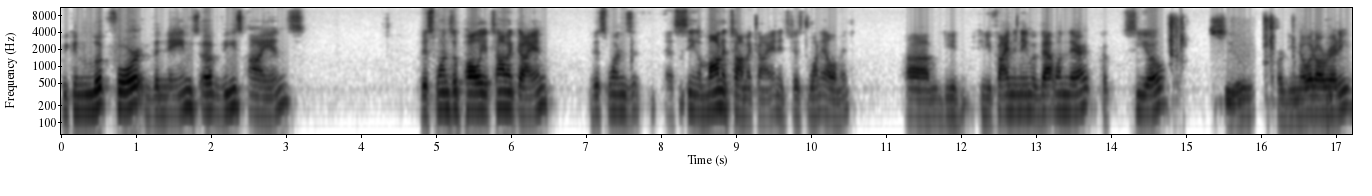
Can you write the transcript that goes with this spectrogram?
we can look for the names of these ions. This one's a polyatomic ion. This one's uh, seeing a monatomic ion. It's just one element. Um, do you, can you find the name of that one there? The CO? CO. Or do you know it already?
